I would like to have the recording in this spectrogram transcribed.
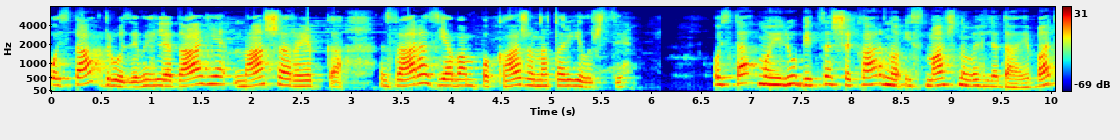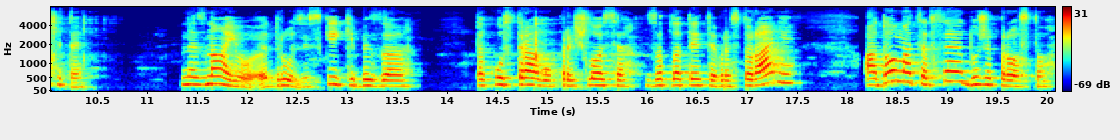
Ось так, друзі, виглядає наша рибка. Зараз я вам покажу на тарілочці. Ось так, мої любі, це шикарно і смачно виглядає. Бачите? Не знаю, друзі, скільки би за таку страву прийшлося заплатити в ресторані. А дома це все дуже просто.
